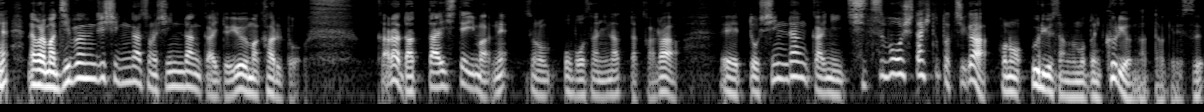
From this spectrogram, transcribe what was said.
ね。だからまあ自分自身がその診断会というまあカルトから脱退して今ね、そのお坊さんになったから、えー、っと、診断会に失望した人たちがこのウリュウさんの元に来るようになったわけです。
